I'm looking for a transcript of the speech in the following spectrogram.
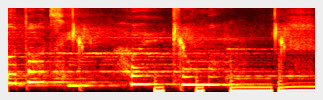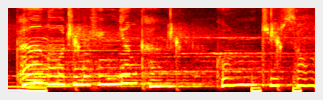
我多次去做梦，怕我尽献殷勤，管接送。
